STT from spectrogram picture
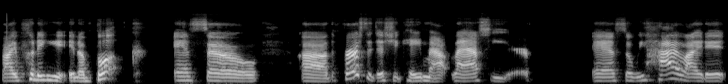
by putting it in a book. And so uh, the first edition came out last year. And so we highlighted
